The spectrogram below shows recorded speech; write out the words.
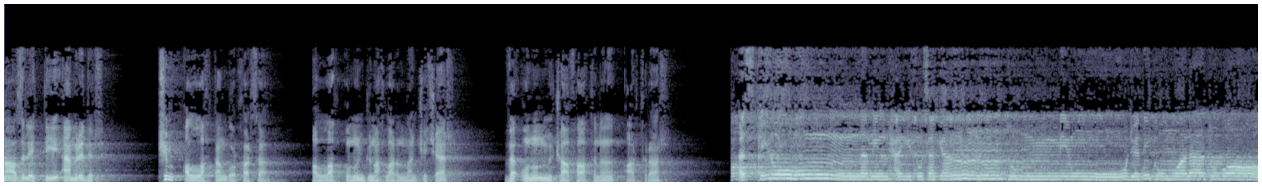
nazil etdiyi əmridir. Kim Allahdan qorxarsa, Allah onun günahlarından keçər və onun mükafatını artırar. أسكنوهن من حيث سكنتم من وجدكم ولا تضاروهن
